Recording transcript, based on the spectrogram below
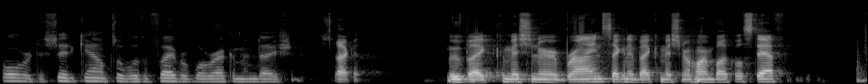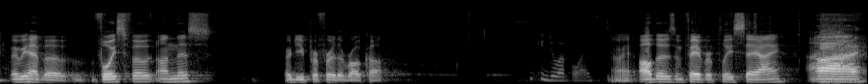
forward to city council with a favorable recommendation. Second. Moved by Commissioner Bryan, seconded by Commissioner Hornbuckle. Staff, may we have a voice vote on this? Or do you prefer the roll call? You can do a voice. All right, all those in favor, please say aye. Aye.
